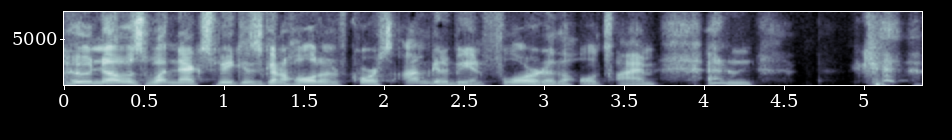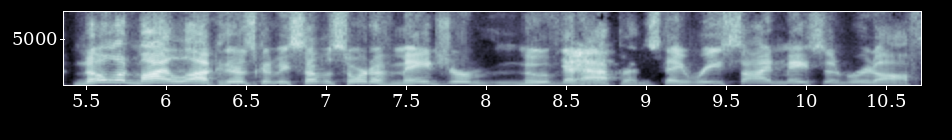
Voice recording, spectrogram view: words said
who knows what next week is going to hold? And of course, I'm going to be in Florida the whole time, and knowing my luck, there's going to be some sort of major move that yeah. happens. They re-sign Mason Rudolph,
